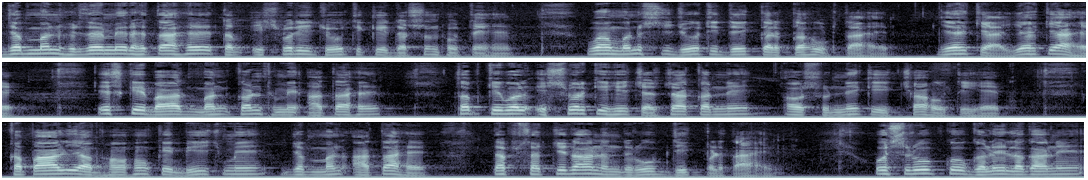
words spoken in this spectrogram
जब मन हृदय में रहता है, तब ईश्वरी ज्योति के दर्शन होते हैं। वह मनुष्य ज्योति देखकर कह उठता है, यह क्या? यह क्या है? इसके बाद मन कंठ में आता है तब केवल ईश्वर की ही चर्चा करने और सुनने की इच्छा होती है। कपाल या भावों के बीच में जब मन आता है, तब सच्चिदानंद रूप दिख पड़ता है। उस रूप को गले लगाने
